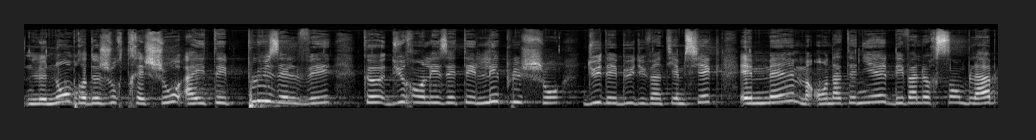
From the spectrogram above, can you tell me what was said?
le nombre de jours très chauds a été plus élevé que durant les étés les plus chauds du début du XXe siècle, et même on atteignait des valeurs semblables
